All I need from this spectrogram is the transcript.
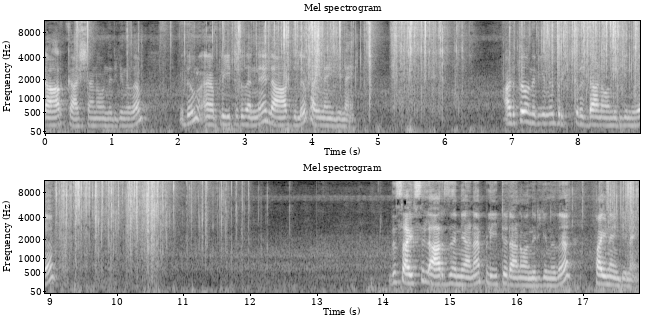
ഡാർക്ക് ആഷാണ് വന്നിരിക്കുന്നത്. ഇതും പ്ലീറ്റഡ് തന്നെ ലാർജിൽ ഫൈവ് നയന്റി നയൻ അടുത്ത് വന്നിരിക്കുന്നത് ബ്രിക്ക് റെഡാണ് വന്നിരിക്കുന്നത്. ഇത് സൈസ് ലാർജ് തന്നെയാണ് പ്ലീറ്റഡ് ആണ് വന്നിരിക്കുന്നത് ഫൈവ് നയന്റി നയൻ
